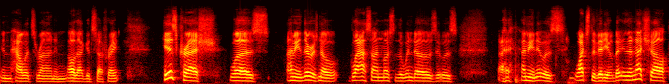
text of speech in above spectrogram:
and how it's run and all that good stuff, right? His creche was, I mean, there was no glass on most of the windows. It was, I, I mean, it was. Watch the video, but in a nutshell,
